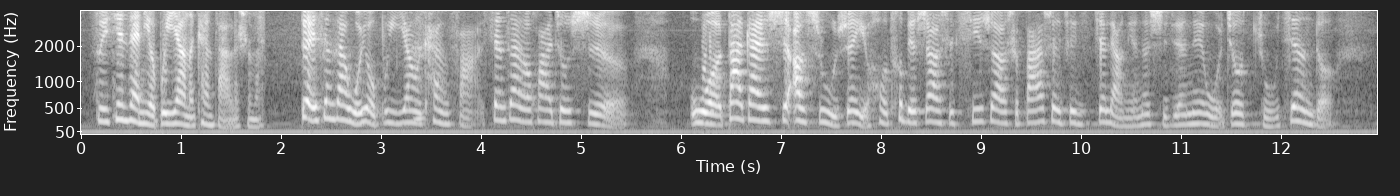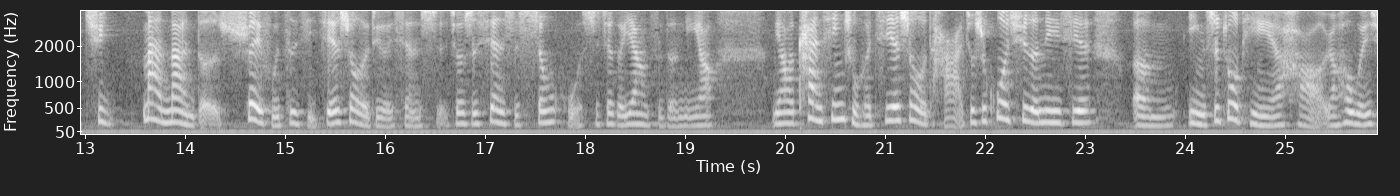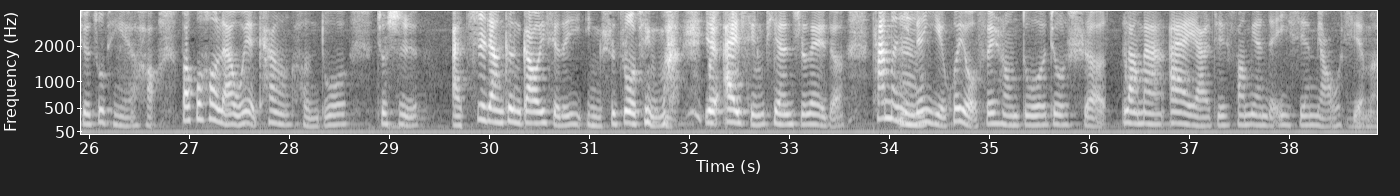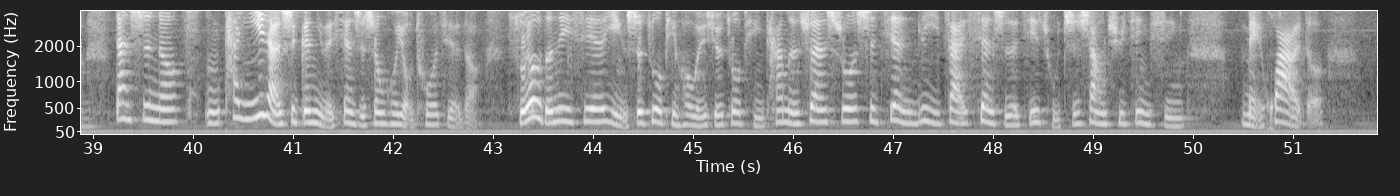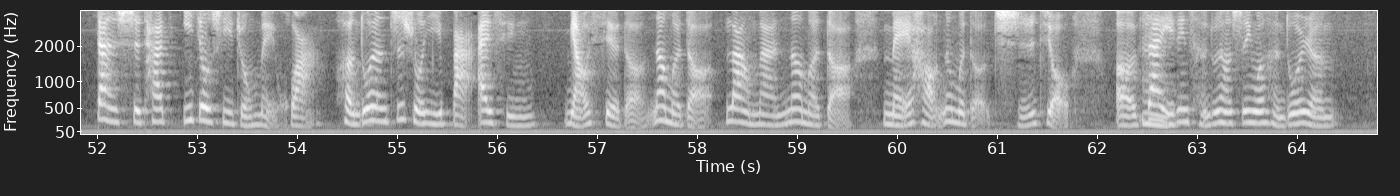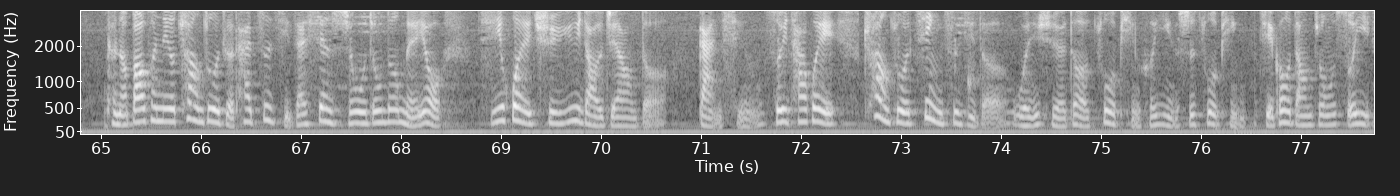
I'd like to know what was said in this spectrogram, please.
所以现在你有不一样的看法了，是吗？对，现在我有不一样的看法。现在的话，就是我大概是二十五岁以后，特别是二十七岁、二十八岁这这两年的时间内，我就逐渐的去。慢慢的说服自己接受了这个现实，就是现实生活是这个样子的。你要，你要看清楚和接受它。就是过去的那些，嗯，影视作品也好，然后文学作品也好，包括后来我也看很多，就是。啊，质量更高一些的影视作品嘛，也爱情片之类的，他们里面也会有非常多就是浪漫爱呀这方面的一些描写嘛。但是呢，嗯，它依然是跟你的现实生活有脱节的。所有的那些影视作品和文学作品，他们虽然说是建立在现实的基础之上去进行美化的，但是它依旧是一种美化。很多人之所以把爱情，描写的那么的浪漫，那么的美好，那么的持久，呃，在一定程度上是因为很多人，可能包括那个创作者他自己在现实生活中都没有机会去遇到这样的感情，所以他会创作进自己的文学的作品和影视作品结构当中，所以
